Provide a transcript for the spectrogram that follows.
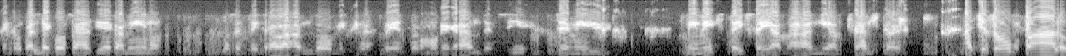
tengo un par de cosas así de camino, estoy trabajando, mi primer proyecto como que grande en sí, de mi, mi mixtape se llama Neon Transfer. H, eso es un palo.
